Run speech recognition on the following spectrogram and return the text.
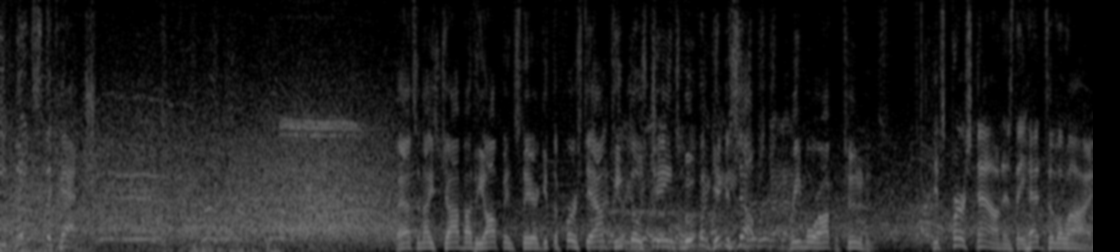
He makes the catch. That's a nice job by the offense there. Get the first down, keep those chains moving, give yourself three more opportunities. It's first down as they head to the line.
